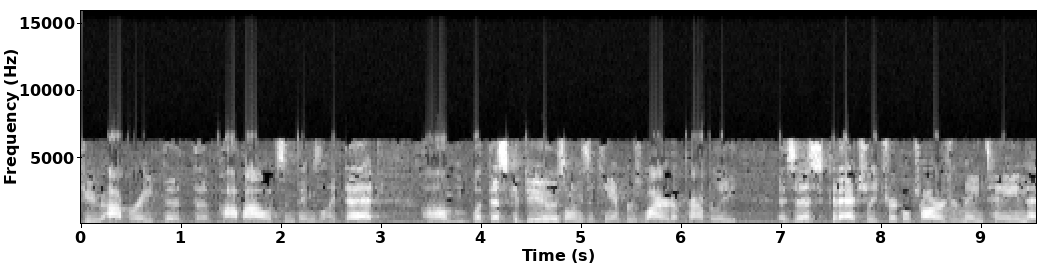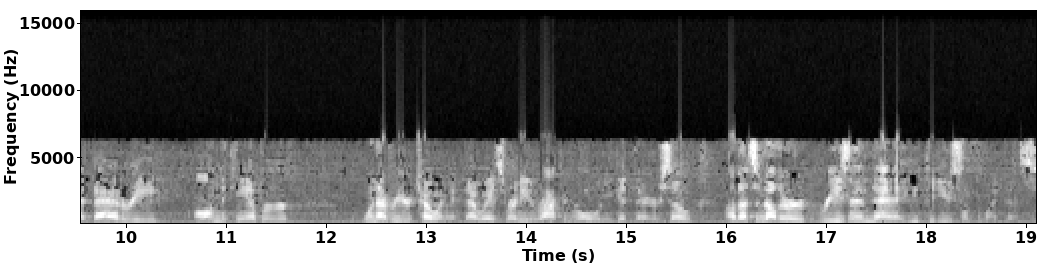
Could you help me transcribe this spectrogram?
to operate the, the pop-outs and things like that. Um, what this could do, as long as the camper is wired up properly, is this could actually trickle charge or maintain that battery on the camper whenever you're towing it. That way it's ready to rock and roll when you get there. So uh, that's another reason that you could use something like this.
